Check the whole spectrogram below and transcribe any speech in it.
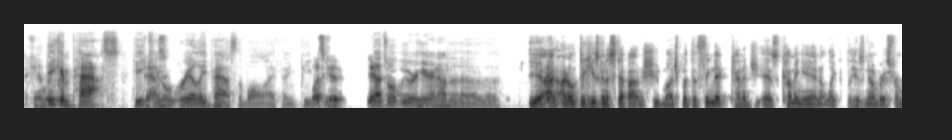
I can't remember. He can pass. He pass. can really pass the ball. I think. Pete. Well, that's good. Yeah, that's what we were hearing out of the. the... Yeah, I, I don't think he's going to step out and shoot much. But the thing that kind of is coming in, like his numbers from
